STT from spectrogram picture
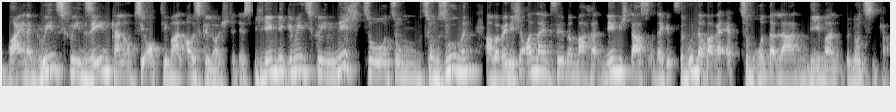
bei einer Greenscreen sehen kann, ob sie optimal ausgeleuchtet ist. Ich nehme die Greenscreen nicht so zum, zum Zoomen, aber wenn ich Online-Filme mache, nehme ich das und da gibt es eine wunderbare App zum Runterladen, die man benutzen kann.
